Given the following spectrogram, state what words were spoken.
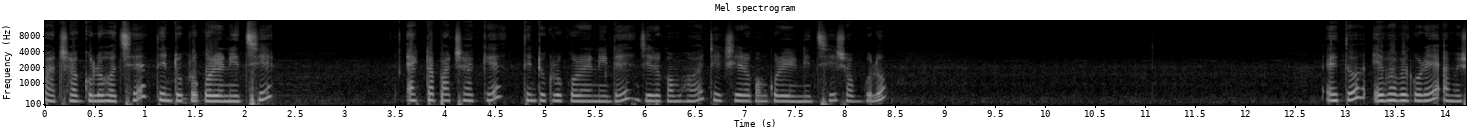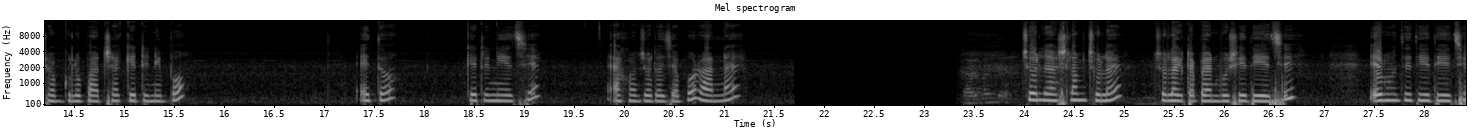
পাট শাকগুলো হচ্ছে তিন টুকরো করে নিচ্ছি একটা পাট শাককে তিন টুকরো করে নিলে যেরকম হয় ঠিক সেরকম করে নিচ্ছি সবগুলো। এই তো এভাবে করে আমি সবগুলো পাট শাক কেটে নিব। এই তো কেটে নিয়েছি। এখন চলে যাব রান্নায়। চলে আসলাম চুলায়। চুলায় একটা প্যান বসিয়ে দিয়েছি। এর মধ্যে দিয়ে দিয়েছি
